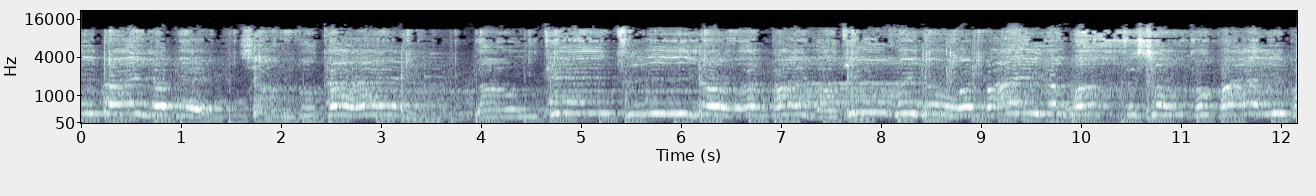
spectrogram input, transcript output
一拜呀，别想不开，老天自有安排，老天会有安排。让我在胸口拍一拍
